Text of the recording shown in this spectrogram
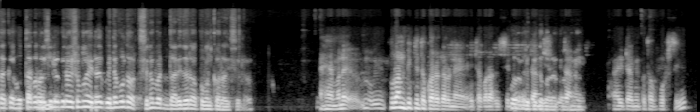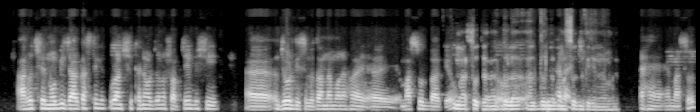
তাকে হত্যা করা হয়েছিল কিনা ওই সময় এটা এটা বলতে পারতেছি না। বাট দাড়ি ধরে অপমান করা হয়েছিল। হ্যাঁ, মানে কুরআন বিকৃত করার কারণে এটা করা হয়েছিল এটা। আমি এটা আমি কোথাও পড়ছি। আর হচ্ছে নবী যার কাছ থেকে কোরআন শিক্ষা নেওয়ার জন্য সবচেয়ে বেশি জোর দিছিল তার নাম মনে হয় মাসুদ বা কেউ। মাসুদ আব্দুল্লাহ আব্দুল্লাহ মাসুদ রাইট। নাম হ্যাঁ, হ্যাঁ মাসুদ।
